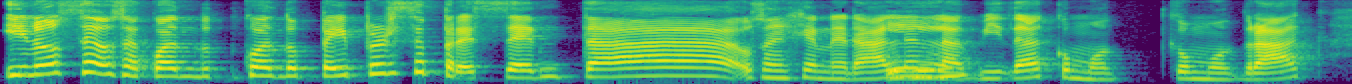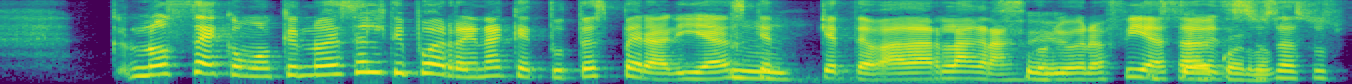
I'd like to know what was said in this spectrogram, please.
Y no sé, o sea, cuando, cuando Paper se presenta, o sea, en general en la vida como, como drag, no sé, como que no es el tipo de reina que tú te esperarías que, Mm. que te va a dar la gran Sí, coreografía, ¿sabes? O sea, sus,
